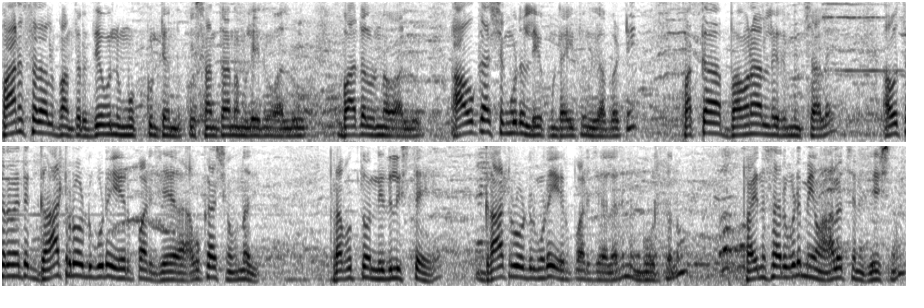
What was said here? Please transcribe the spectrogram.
పానసరాలు పంతారు దేవుణ్ణి మొక్కుంటేందుకు సంతానం లేని వాళ్ళు బాధలు ఉన్న వాళ్ళు ఆ అవకాశం కూడా లేకుండా అవుతుంది కాబట్టి పక్కా భవనాలు నిర్మించాలి. అవసరమైతే ఘాట్ రోడ్డు కూడా ఏర్పాటు చేయాలి అవకాశం ఉన్నది. ప్రభుత్వం నిధులిస్తే ఘాట్ రోడ్డును కూడా ఏర్పాటు చేయాలని మేము కోరుతున్నాం. పైనసారి కూడా మేము ఆలోచన చేసినాం.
